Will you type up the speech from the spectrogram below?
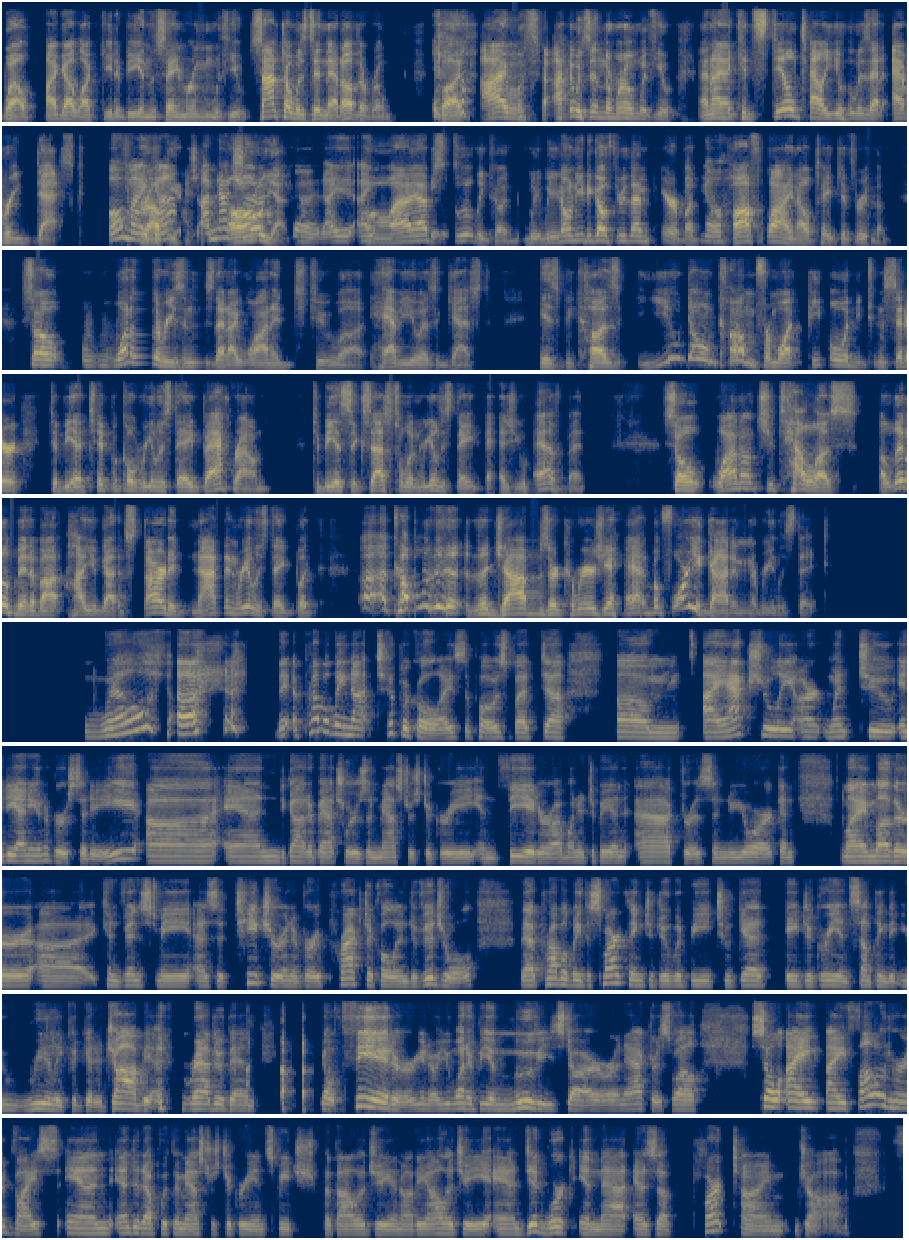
Well, I got lucky to be in the same room with you. Santo was in that other room, but I was I was in the room with you, and I could still tell you who was at every desk. Oh my gosh, I'm not oh, sure. yeah. I could. I, I, oh, I absolutely could. We, we don't need to go through them here, but no. offline, I'll take you through them. So, one of the reasons that I wanted to uh, have you as a guest is because you don't come from what people would consider to be a typical real estate background to be as successful in real estate as you have been. So, why don't you tell us a little bit about how you got started, not in real estate, but a couple of the, the jobs or careers you had before you got into real estate? Well, uh, probably not typical, I suppose, but uh, um, I actually are, went to Indiana University uh, and got a bachelor's and master's degree in theater. I wanted to be an actress in New York, and my mother uh, convinced me as a teacher and a very practical individual that probably the smart thing to do would be to get a degree in something that you really could get a job in rather than you know theater you know you want to be a movie star or an actress well so I, I followed her advice and ended up with a master's degree in speech pathology and audiology and did work in that as a part-time job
